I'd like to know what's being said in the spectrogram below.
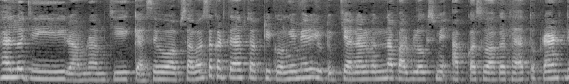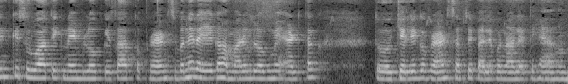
हेलो जी, राम राम जी, कैसे हो आप सब? आशा करते हैं आप सब ठीक होंगे। मेरे YouTube channel Vandana Pal blogs में आपका स्वागत है। तो फ्रेंड्स दिन की शुरुआत एक नए ब्लॉग के साथ। तो फ्रेंड्स बने रहिएगा हमारे ब्लॉग में एंड तक। तो चलिएगा फ्रेंड्स सबसे पहले बना लेते हैं हम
